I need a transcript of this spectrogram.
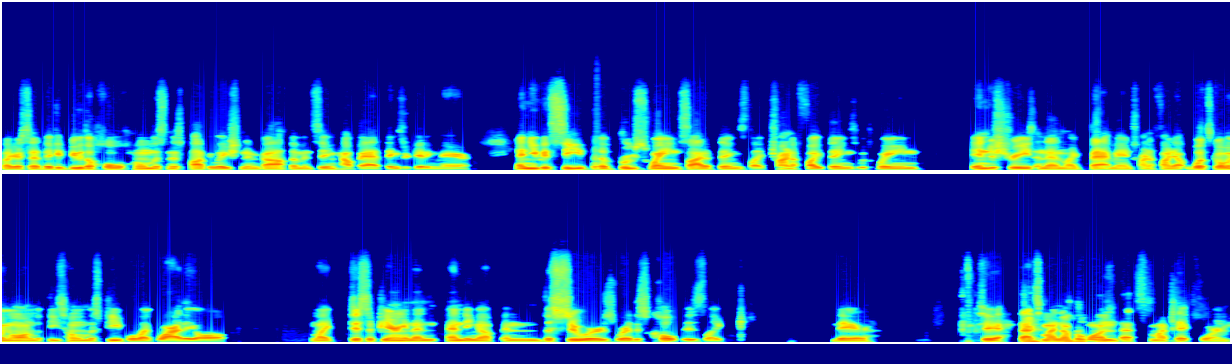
like I said, they could do the whole homelessness population in Gotham and seeing how bad things are getting there. And you could see the Bruce Wayne side of things, like trying to fight things with Wayne Industries, and then like Batman trying to find out what's going on with these homeless people. Like, why are they all like disappearing and then ending up in the sewers where this cult is like there? So yeah, that's my number one. That's my pick for him.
